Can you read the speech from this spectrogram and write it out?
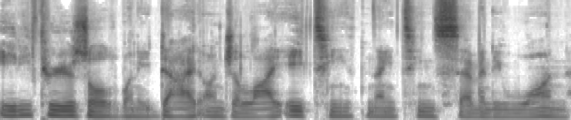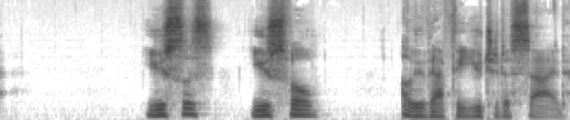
83 years old when he died on July 18, 1971. Useless, useful, I'll leave that for you to decide.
